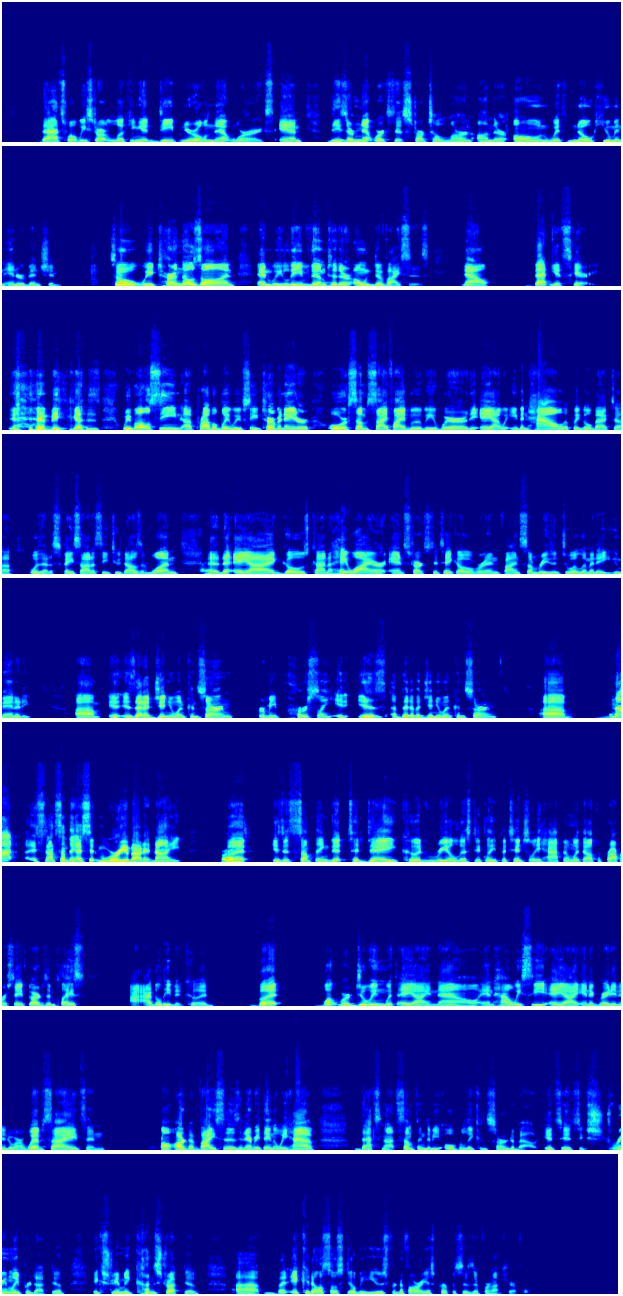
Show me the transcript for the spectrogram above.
That's what we start looking at deep neural networks. And these are networks that start to learn on their own with no human intervention. So we turn those on and we leave them to their own devices. Now, that gets scary because we've all seen uh, probably we've seen Terminator or some sci-fi movie where the AI, even HAL, if we go back to was that a Space Odyssey 2001, uh, the AI goes kind of haywire and starts to take over and find some reason to eliminate humanity. Um, is, is, that a genuine concern for me personally? It is a bit of a genuine concern. Uh, not it's not something I sit and worry about at night, right. but is it something that today mm-hmm. could realistically potentially happen without the proper safeguards in place? I believe it could. But what we're doing with AI now and how we see AI integrated into our websites and our devices and everything that we have, that's not something to be overly concerned about. It's it's extremely productive, extremely constructive, uh, but it could also still be used for nefarious purposes if we're not careful.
